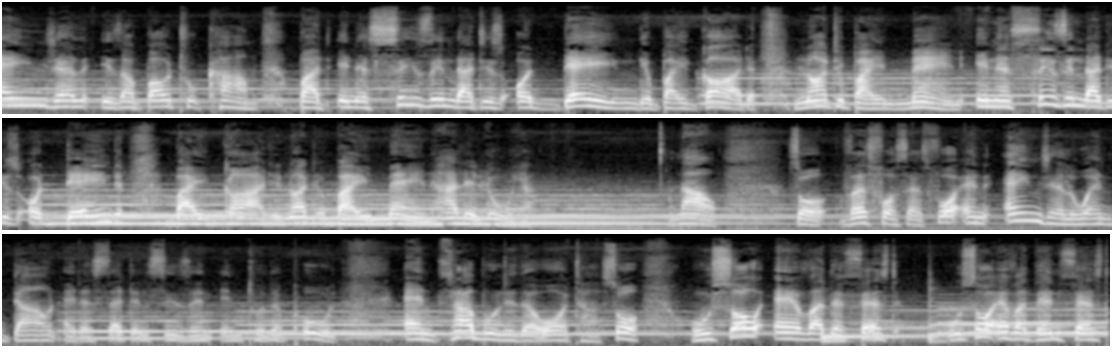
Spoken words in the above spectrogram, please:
angel is about to come, but in a season that is ordained by God, not by man. In a season that is ordained by God, not by man. Hallelujah. Now, so verse 4 says, For an angel went down at a certain season into the and troubled the water. So whosoever the first whosoever then first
